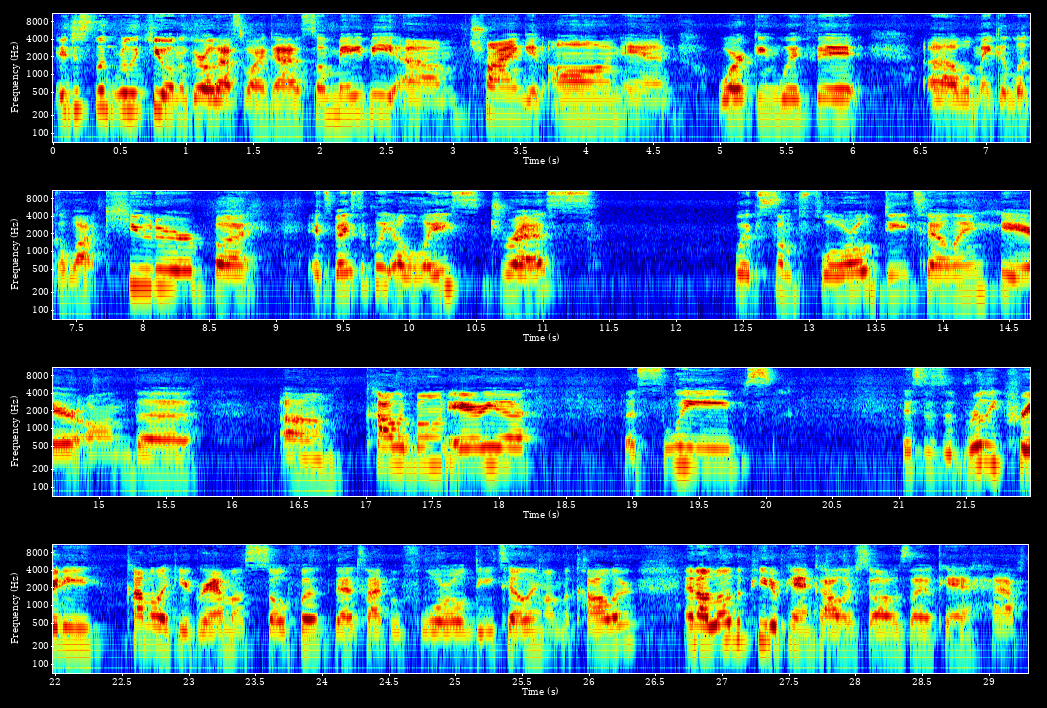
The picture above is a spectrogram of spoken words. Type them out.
It just looked really cute on the girl. That's why I got it. So maybe um, trying it on and working with it uh, will make it look a lot cuter. But it's basically a lace dress with some floral detailing here on the um, collarbone area, the sleeves, this is a really pretty, kind of like your grandma's sofa, that type of floral detailing on the collar. And I love the Peter Pan collar, so I was like, okay, I have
